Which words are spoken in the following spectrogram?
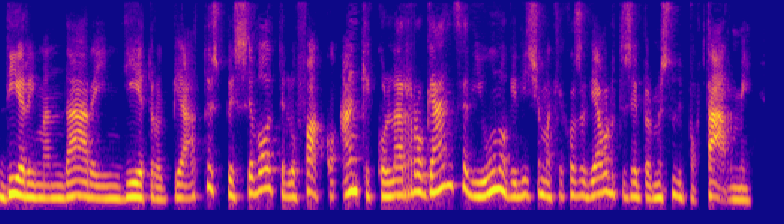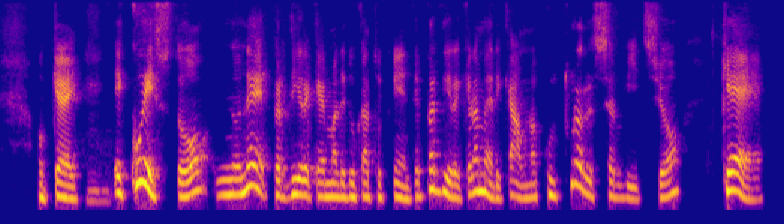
di rimandare indietro il piatto e spesse volte lo fa anche con l'arroganza di uno che dice ma che cosa diavolo ti sei permesso di portarmi, ok? Mm. E questo non è per dire che è maleducato il cliente, è per dire che l'America ha una cultura del servizio che è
